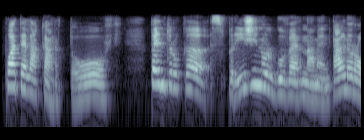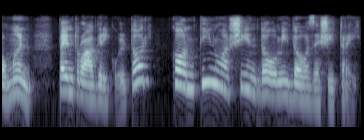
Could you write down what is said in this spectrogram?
poate la cartofi, pentru că sprijinul guvernamental român pentru agricultori continuă și în 2023.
